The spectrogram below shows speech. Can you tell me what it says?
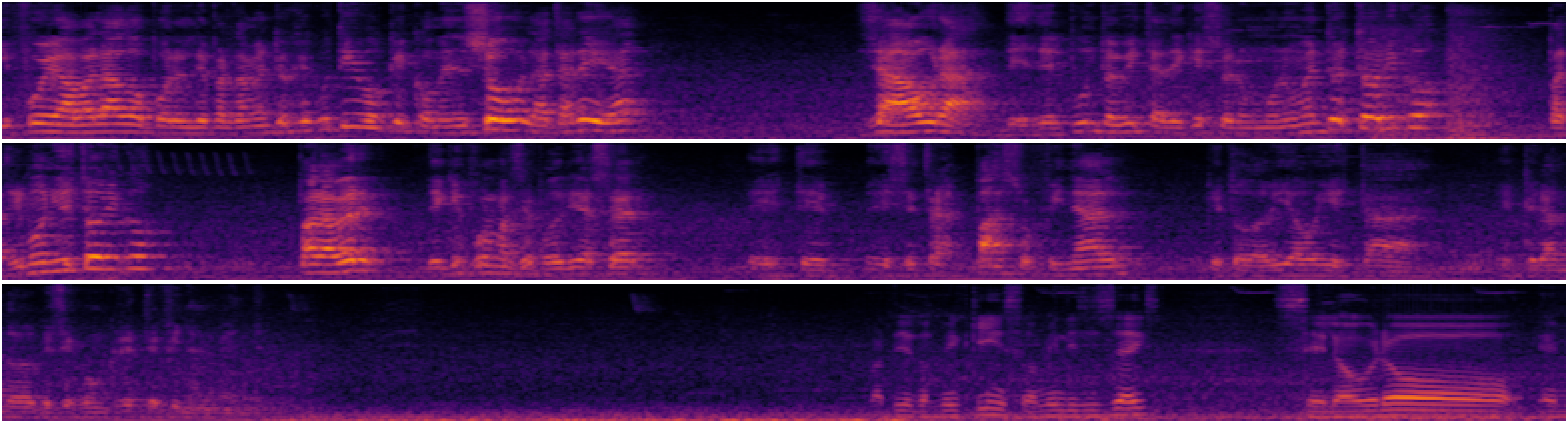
y fue avalado por el Departamento Ejecutivo que comenzó la tarea, ya ahora desde el punto de vista de que eso era un monumento histórico, patrimonio histórico, para ver de qué forma se podría hacer este, ese traspaso final que todavía hoy está esperando que se concrete finalmente a partir de 2015-2016 se logró em,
